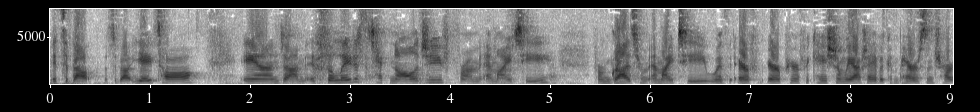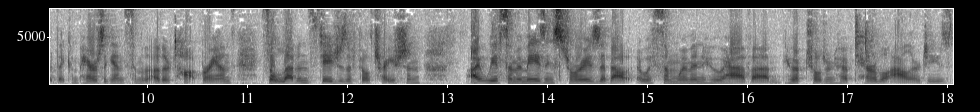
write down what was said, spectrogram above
it's about it's about yay tall, and um, it's the latest technology from MIT from grads from MIT with air, air, purification. We actually have a comparison chart that compares against some of the other top brands. It's 11 stages of filtration. I, we have some amazing stories about with some women who have um, who have children who have terrible allergies,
